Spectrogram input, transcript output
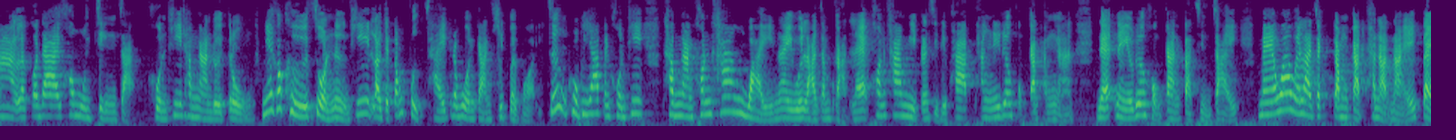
มากๆ แล้วก็ได้ข้อมูลจริงจาก คนที่ทำงานโดยตรง เนี่ยก็คือส่วนหนึ่งที่เราจะต้องฝึกใช้กระบวนการคิดบ่อยๆ ซึ่งครูพิยาเป็นคนที่ทำงานค่อนข้างไวในเวลาจำกัด และค่อนข้างมีประสิทธิภาพทั้งในเรื่องของการทำงาน และในเรื่องของการตัดสินใจ แม้ว่าเวลาจะจำกัดขนาดไหน แต่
